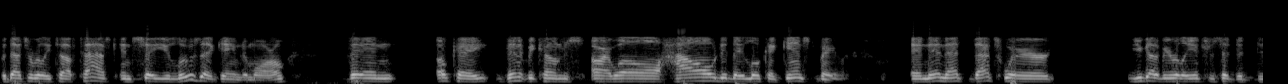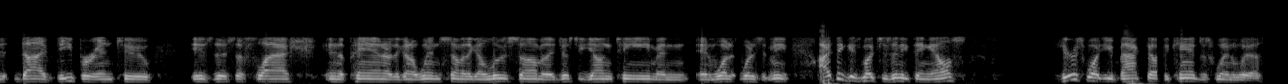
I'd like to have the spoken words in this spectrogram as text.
but that's a really tough task. And say you lose that game tomorrow, then okay, then it becomes all right. Well, how did they look against Baylor? And then that that's where you got to be really interested to d- dive deeper into is this a flash in the pan? Are they going to win some? Are they going to lose some? Are they just a young team? And and what what does it mean? I think as much as anything else, here's what you backed up the Kansas win with.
